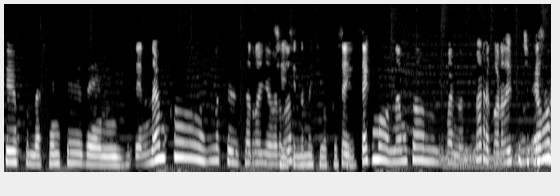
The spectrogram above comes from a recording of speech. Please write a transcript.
que pues la gente de, de Namco es la que desarrolla, ¿verdad? Sí, si no me equivoco. Sí, Tecmo, Namco, bueno, no recuerdo, ahorita checamos.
